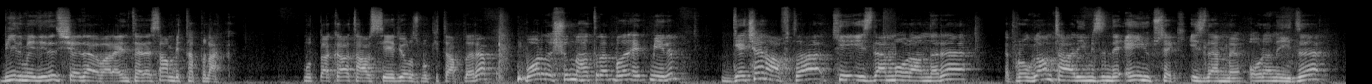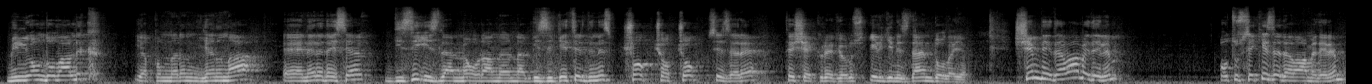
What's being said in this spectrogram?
bilmediğiniz şeyler var. Enteresan bir tapınak. Mutlaka tavsiye ediyoruz bu kitapları. Bu arada şunu da hatırlatmadan etmeyelim. Geçen haftaki izlenme oranları e, program tarihimizin de en yüksek izlenme oranıydı. Milyon dolarlık yapımların yanına e, neredeyse dizi izlenme oranlarına bizi getirdiniz. Çok çok çok sizlere teşekkür ediyoruz ilginizden dolayı. Şimdi devam edelim. 38 ile devam edelim.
